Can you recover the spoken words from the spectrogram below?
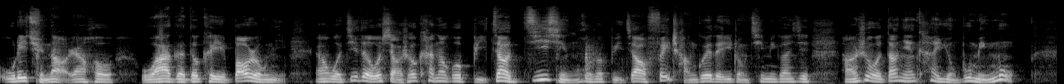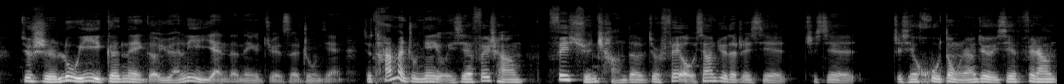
无理取闹，然后五阿哥都可以包容你。然后我记得我小时候看到过比较畸形或者说比较非常规的一种亲密关系，好像是我当年看《永不瞑目》，就是陆毅跟那个袁立演的那个角色中间，就他们中间有一些非常非寻常的，就是非偶像剧的这些这些这些互动，然后就有一些非常。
